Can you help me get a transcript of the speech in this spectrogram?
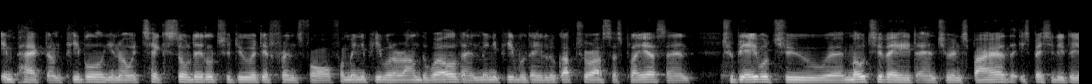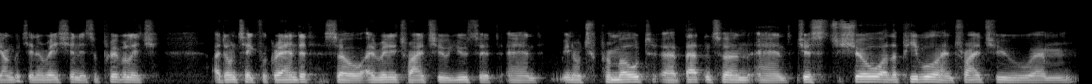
impact on people. You know, it takes so little to do a difference for, for many people around the world, and many people they look up to us as players. And to be able to uh, motivate and to inspire, the, especially the younger generation, is a privilege I don't take for granted. So I really try to use it and, you know, to promote uh, badminton and just show other people and try to um,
